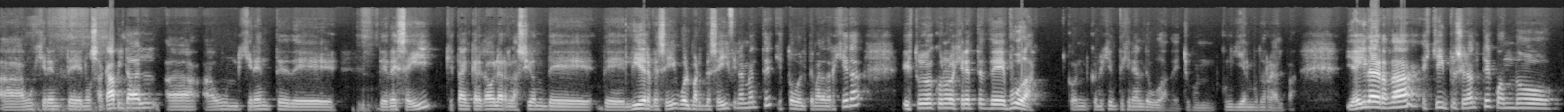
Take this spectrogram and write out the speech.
a, un gerente de Nosa Capital, a, a un gerente de, de BCI, que está encargado de la relación de, líder BCI, Walmart BCI finalmente, que es todo el tema de la tarjeta, y estuve con uno de gerentes de Buda, con, con el gerente general de Buda, de hecho, con, con, Guillermo Torrealba. Y ahí la verdad es que es impresionante cuando,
